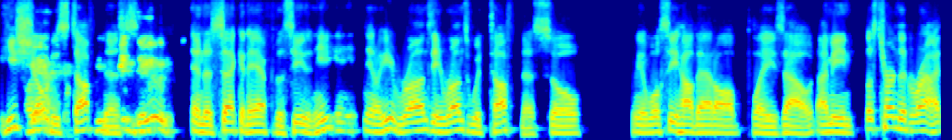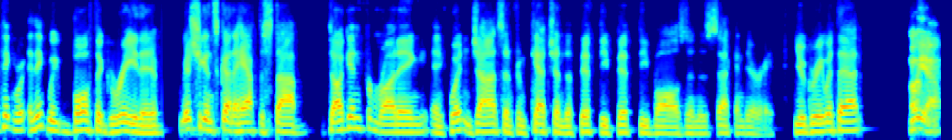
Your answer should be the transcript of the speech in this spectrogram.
he showed oh, yeah. his toughness in the second half of the season. He, you know, he runs, he runs with toughness. So, I mean, we'll see how that all plays out. I mean, let's turn it around. I think I think we both agree that if Michigan's going to have to stop Duggan from running and Quentin Johnston from catching the 50-50 balls in the secondary. You agree with that? Oh yeah.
